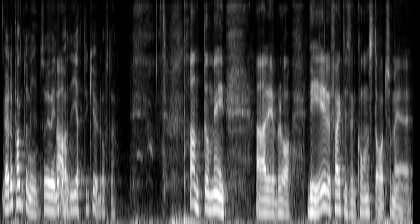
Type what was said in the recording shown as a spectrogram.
Ja, det är pantomim som vi var inne på. Ja. Det är jättekul ofta. pantomim. Ja, det är bra. Det är ju faktiskt en konstart som är...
